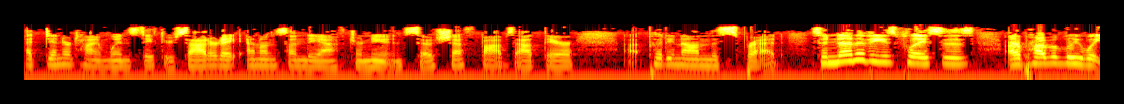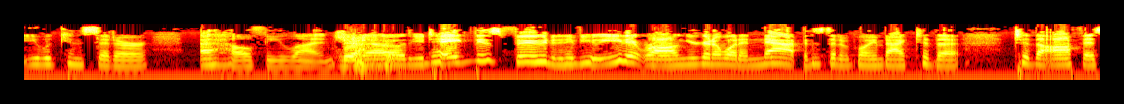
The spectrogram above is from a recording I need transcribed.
at dinner time Wednesday through Saturday and on Sunday afternoon. So Chef Bob's out there uh, putting on the spread. So none of these places are probably what you would consider a healthy lunch. You know, you take this food and if you eat it wrong, you're going to want to nap instead of going back to the to the office.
